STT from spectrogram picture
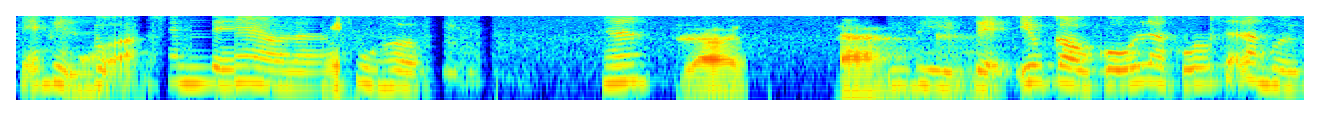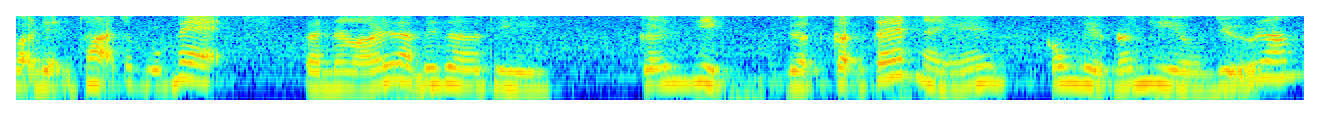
Thì em phải lựa xem thế nào là phù hợp ha rồi. À. thì để yêu cầu cô là cô sẽ là người gọi điện thoại cho bố mẹ và nói là bây giờ thì cái dịp cận Tết này công việc nó nhiều dữ lắm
